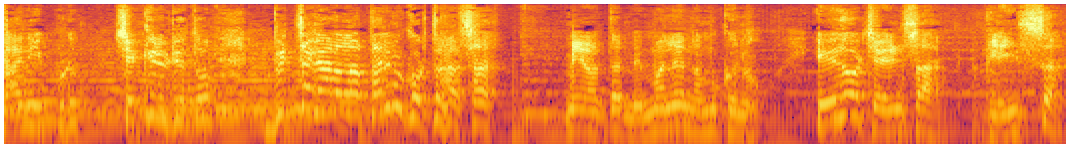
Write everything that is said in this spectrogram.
కానీ ఇప్పుడు సెక్యూరిటీతో బిచ్చగాళ్ళలా తరిమి కొడుతున్నారు సార్. మేమంతా మిమ్మల్ని నమ్ముకున్నాం. ఏదో చేయండి సార్. ప్లీజ్ సార్.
